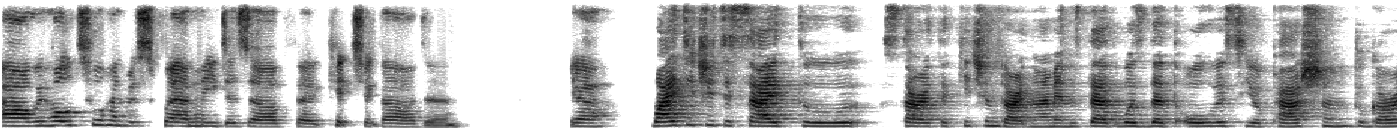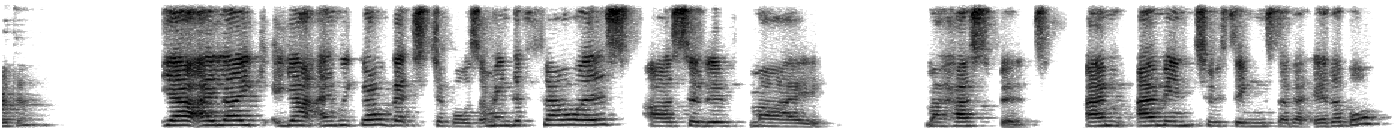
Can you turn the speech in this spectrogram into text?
Uh, we hold 200 square meters of uh, kitchen garden. Yeah. Why did you decide to start a kitchen garden? I mean, is that was that always your passion to garden? Yeah, I like yeah, and we grow vegetables. I mean, the flowers are sort of my my husband. I'm I'm into things that are edible.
